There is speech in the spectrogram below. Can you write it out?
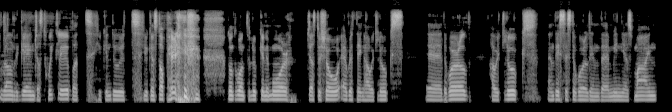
run the game just quickly but you can do it you can stop here if you don't want to look anymore just to show everything how it looks uh, the world how it looks and this is the world in the minion's mind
